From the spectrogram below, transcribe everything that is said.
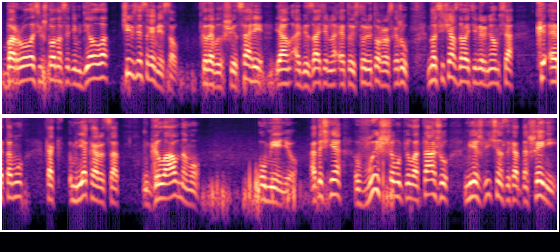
боролась, и что она с этим делала через несколько месяцев. Когда я буду в Швейцарии, я вам обязательно эту историю тоже расскажу. Но сейчас давайте вернемся этому, как мне кажется, главному умению, а точнее высшему пилотажу межличностных отношений.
